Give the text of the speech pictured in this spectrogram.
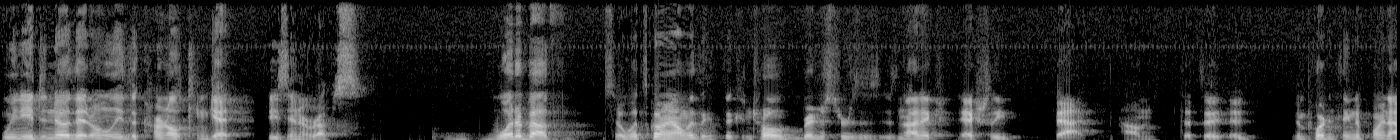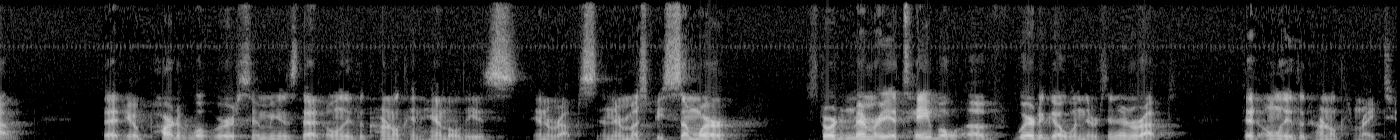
we need to know that only the kernel can get these interrupts. What about so what's going on with the, the control registers is, is not actually that. Um, that's an important thing to point out, that you know, part of what we're assuming is that only the kernel can handle these interrupts. And there must be somewhere stored in memory a table of where to go when there's an interrupt that only the kernel can write to.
